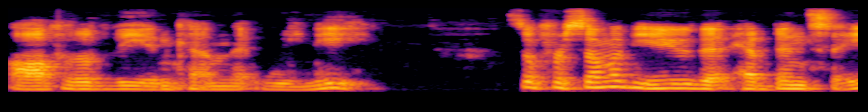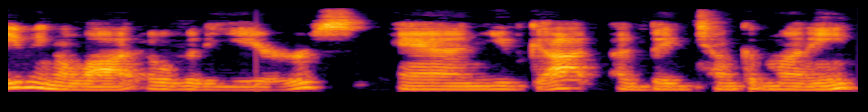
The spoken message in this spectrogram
off of the income that we need. So, for some of you that have been saving a lot over the years and you've got a big chunk of money,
